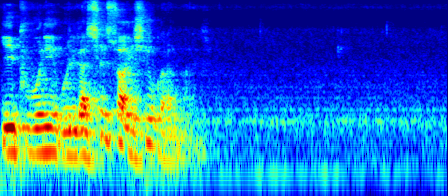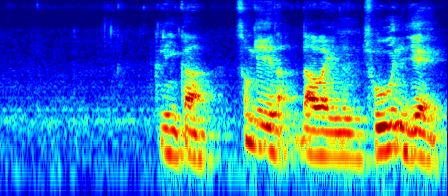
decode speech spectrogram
이 부분이 우리가 실수하기 쉬운 거란 말이죠. 그러니까 성경에 나, 나와 있는 좋은 예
